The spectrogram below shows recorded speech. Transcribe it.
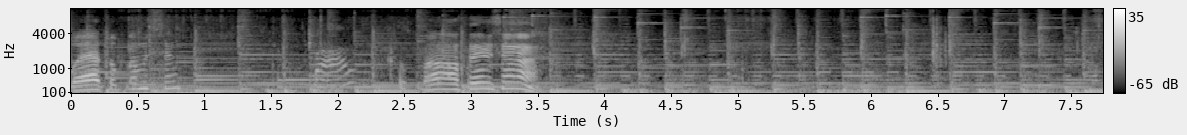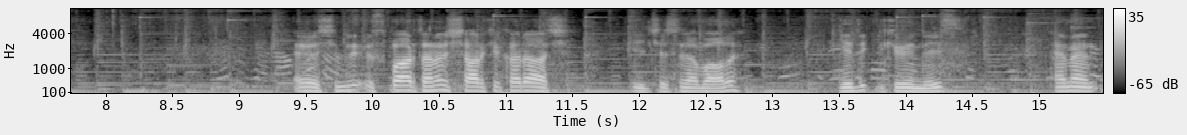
Bayağı toplamışsın. Topla aferin sana. Evet şimdi Isparta'nın Şarkı Karaağaç ilçesine bağlı Gedikli köyündeyiz. Hemen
